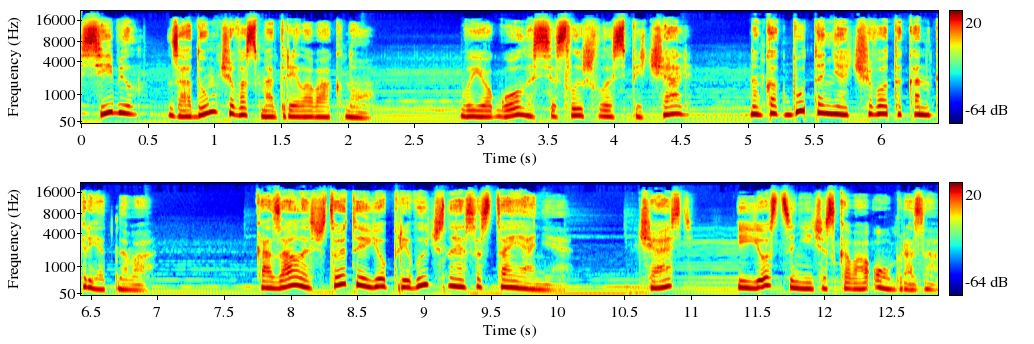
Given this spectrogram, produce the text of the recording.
Сибил задумчиво смотрела в окно. В ее голосе слышалась печаль, но как будто не от чего-то конкретного. Казалось, что это ее привычное состояние, часть ее сценического образа.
